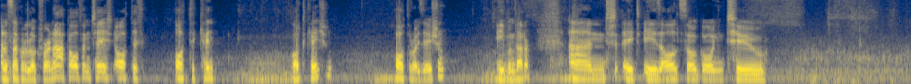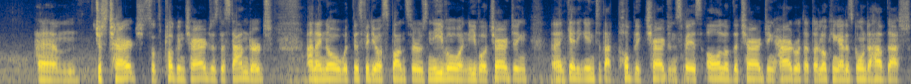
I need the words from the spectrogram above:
and it's not going to look for an app authentication authentication? Authorization? Even better. And it is also going to um, just charge. So it's plug and charge is the standard. And I know with this video sponsors Nevo and Nevo charging and uh, getting into that public charging space, all of the charging hardware that they're looking at is going to have that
